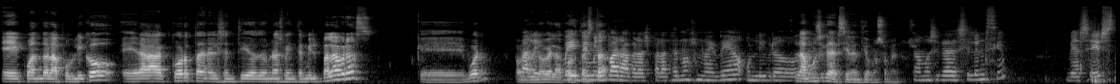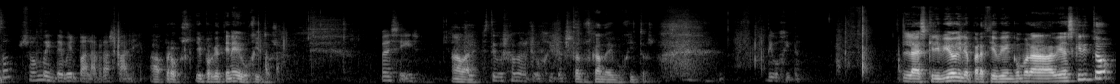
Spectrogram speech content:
Eh, cuando la publicó era corta en el sentido de unas 20.000 palabras, que bueno, para vale, una novela corta 20.000 está. palabras. Para hacernos una idea, un libro... La música del silencio más o menos. La música del silencio. Véase esto, son 20.000 palabras, vale. Aprox. Y porque tiene dibujitos. Puedes seguir. Ah, vale. Estoy buscando los dibujitos. Estás buscando dibujitos. Dibujito. La escribió y le pareció bien como la había escrito,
